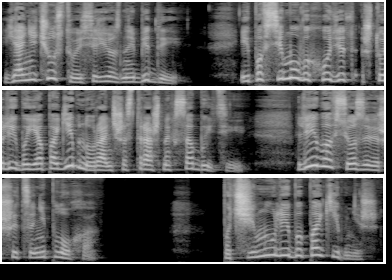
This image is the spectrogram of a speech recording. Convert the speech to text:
«Я не чувствую серьезной беды. И по всему выходит, что либо я погибну раньше страшных событий, либо все завершится неплохо». «Почему либо погибнешь?»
